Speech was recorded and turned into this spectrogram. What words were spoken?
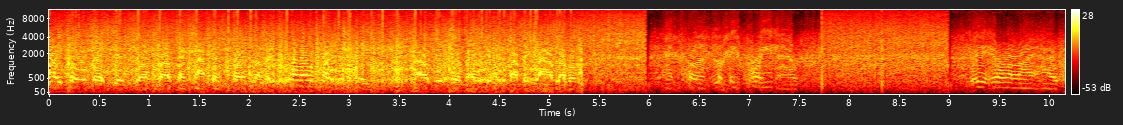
right orbit, just off uh, St. Catherine's Point. I'm at 1200 feet, uh, which remains just above the cloud level. Excellent. Looking for you now. Visual lighthouse.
